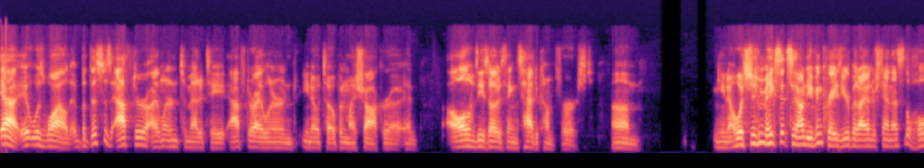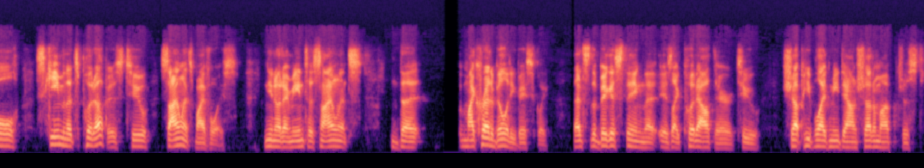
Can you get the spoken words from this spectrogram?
yeah it was wild but this is after i learned to meditate after i learned you know to open my chakra and all of these other things had to come first um you know which makes it sound even crazier but i understand that's the whole scheme that's put up is to silence my voice. You know what i mean? To silence the my credibility basically. That's the biggest thing that is like put out there to shut people like me down shut them up just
